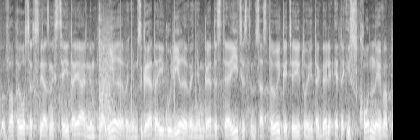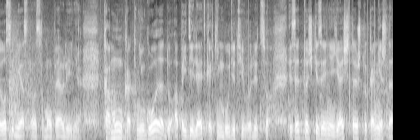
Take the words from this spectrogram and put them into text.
вопросах, связанных с территориальным планированием, с градорегулированием, градостроительством, застройкой территории и так далее, это исконные вопросы местного самоуправления. Кому, как не городу, определять, каким будет его лицо. И с этой точки зрения я считаю, что, конечно,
